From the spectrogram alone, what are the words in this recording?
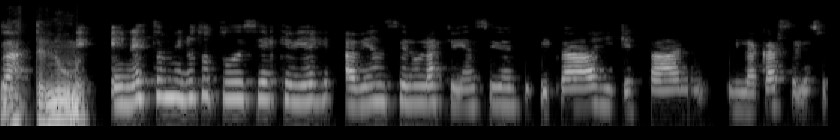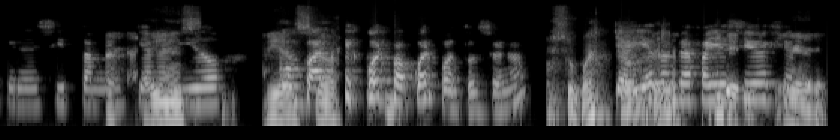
sea, este número. En estos minutos tú decías que había, habían células que habían sido identificadas y que estaban en la cárcel. Eso quiere decir también que han habido sido- combates cuerpo a cuerpo, entonces, ¿no? por supuesto. Y ahí es donde ha fallecido gente.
